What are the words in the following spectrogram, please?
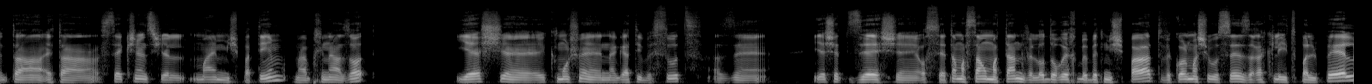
את, ה, את הסקשנס של מה הם משפטים, מהבחינה הזאת. יש, uh, כמו שנגעתי בסוץ, אז uh, יש את זה שעושה את המשא ומתן ולא דורך בבית משפט, וכל מה שהוא עושה זה רק להתפלפל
